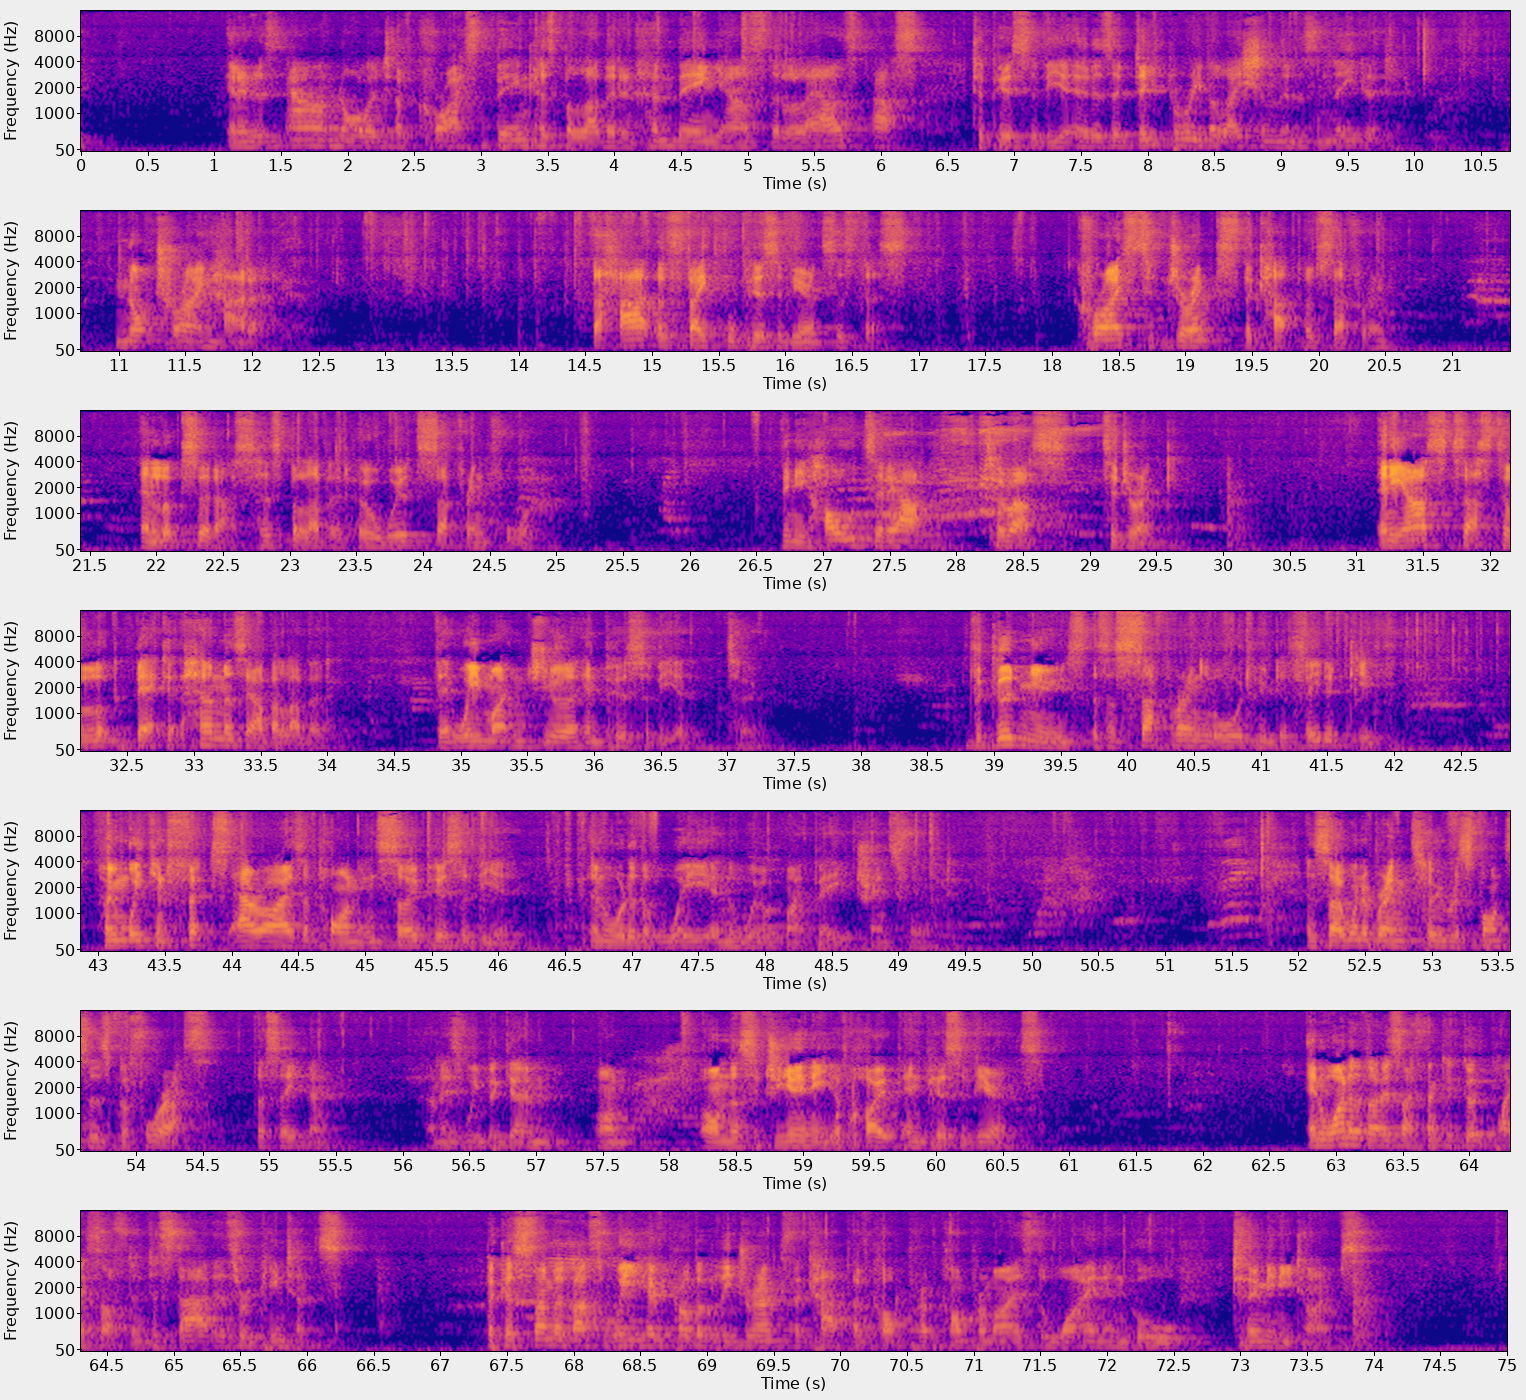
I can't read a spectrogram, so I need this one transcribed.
And it is our knowledge of Christ being his beloved and him being ours that allows us to persevere. It is a deeper revelation that is needed, not trying harder. The heart of faithful perseverance is this Christ drinks the cup of suffering and looks at us, his beloved, who are worth suffering for. Then he holds it out to us to drink. And he asks us to look back at him as our beloved, that we might endure and persevere too. The good news is a suffering Lord who defeated death, whom we can fix our eyes upon and so persevere in order that we and the world might be transformed. And so I want to bring two responses before us this evening um, as we begin on on this journey of hope and perseverance. And one of those, I think, a good place often to start is repentance. Because some of us, we have probably drunk the cup of compromise, the wine and gall, too many times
